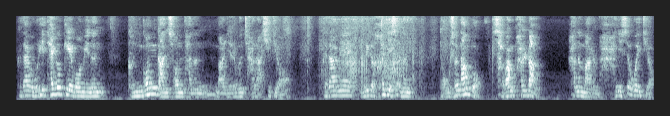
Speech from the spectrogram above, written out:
그 다음에 우리 태극기에 보면은 근곤간손 하는 말 여러분 잘 아시죠? 그 다음에 우리가 흔히 쓰는 동서남북 사방팔방 하는 말을 많이 쓰고 있죠.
